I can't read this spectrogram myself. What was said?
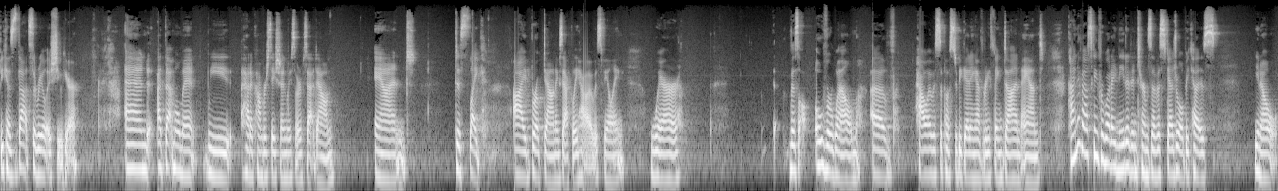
because that's the real issue here. And at that moment, we had a conversation. We sort of sat down and just like I broke down exactly how I was feeling, where this overwhelm of how I was supposed to be getting everything done and kind of asking for what I needed in terms of a schedule because, you know,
